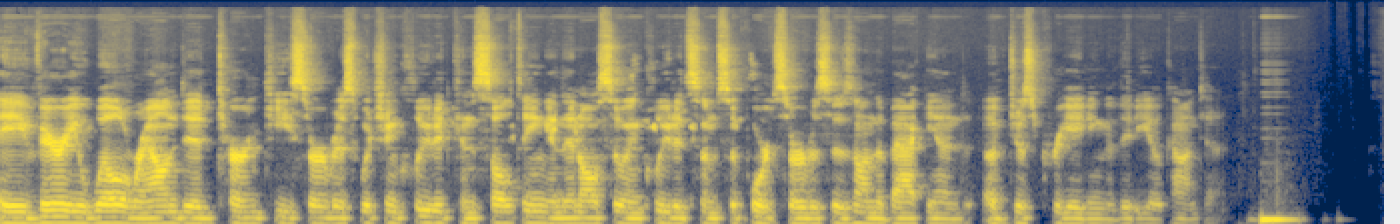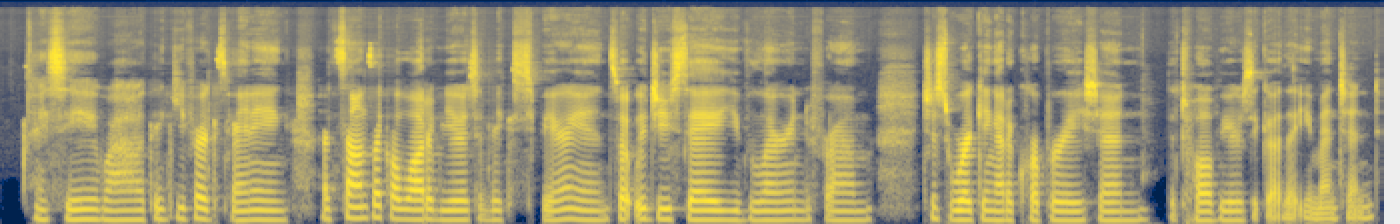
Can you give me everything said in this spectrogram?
a very well-rounded turnkey service which included consulting and then also included some support services on the back end of just creating the video content I see. Wow. Thank you for expanding. That sounds like a lot of years of experience. What would you say you've learned from just working at a corporation the 12 years ago that you mentioned?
